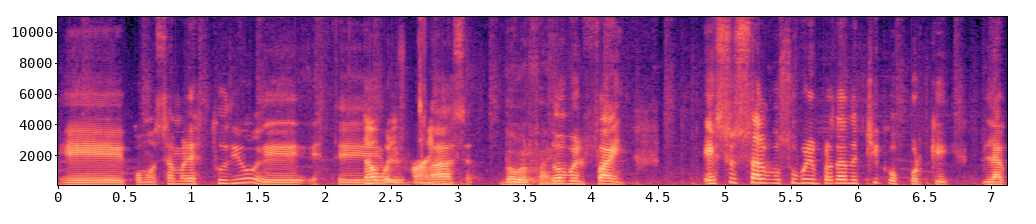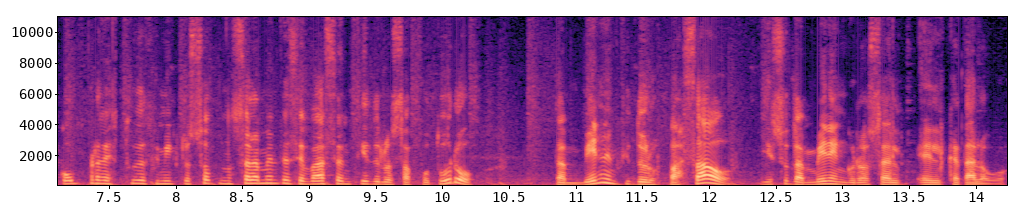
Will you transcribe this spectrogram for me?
eh, ¿cómo se llama el estudio? Eh, este, Double Fine. ah, Double Fine. Double Fine. Eso es algo súper importante, chicos, porque la compra de estudios de Microsoft no solamente se basa en títulos a futuro, también en títulos pasados, y eso también engrosa el, el catálogo.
